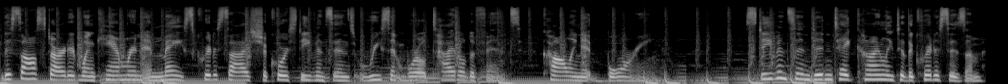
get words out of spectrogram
This all started when Cam'ron and Mase criticized Shakur Stevenson's recent world title defense, calling it boring. Stevenson didn't take kindly to the criticism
